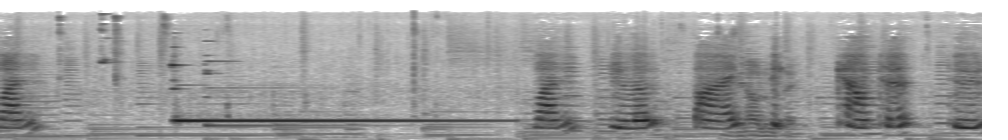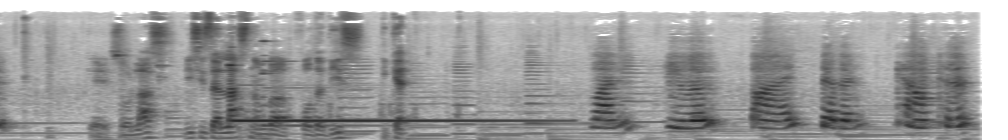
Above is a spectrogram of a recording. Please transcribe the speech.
one. One, zero, five, six, counter, two. Okay, so last, this is the last number for the this ticket. One, zero, five, seven, counter,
